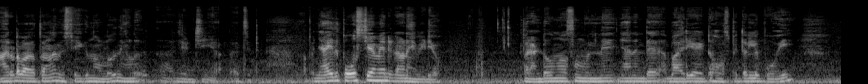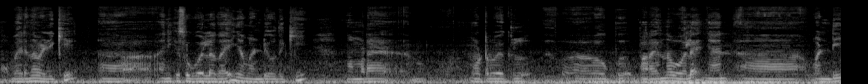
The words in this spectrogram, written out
ആരുടെ ഭാഗത്താണ് മിസ്റ്റേക്ക് എന്നുള്ളത് നിങ്ങൾ ജഡ്ജ് ചെയ്യുക. വെച്ചിട്ട് അപ്പോൾ ഞാൻ ഇത് പോസ്റ്റ് ചെയ്യാൻ വേണ്ടിയിട്ടാണ് ഈ വീഡിയോ അപ്പോൾ രണ്ട് മൂന്ന് ദിവസം മുന്നേ ഞാൻ എന്റെ ഭാര്യയായിട്ട് ഹോസ്പിറ്റലിൽ പോയി. വരുന്ന വഴിക്ക് എനിക്ക് സുഖമില്ലാതായി. ഞാൻ വണ്ടി ഒതുക്കി. നമ്മുടെ മോട്ടോർ വെഹിക്കിൾ വകുപ്പ് പറയുന്ന പോലെ ഞാൻ വണ്ടി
